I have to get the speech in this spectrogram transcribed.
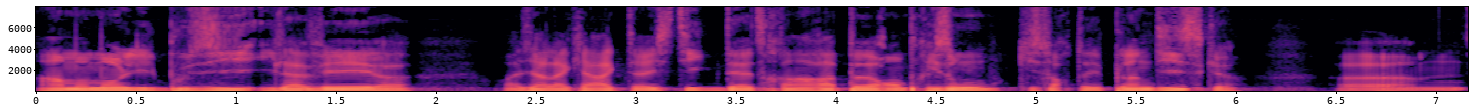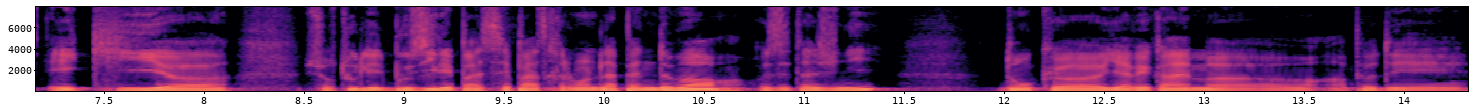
à un moment, Lil Boozy, il avait, on va dire, la caractéristique d'être un rappeur en prison qui sortait plein de disques. Euh, et qui, surtout, Lil Boozy, il est passé pas très loin de la peine de mort aux États-Unis. Donc, il y avait quand même un peu des.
